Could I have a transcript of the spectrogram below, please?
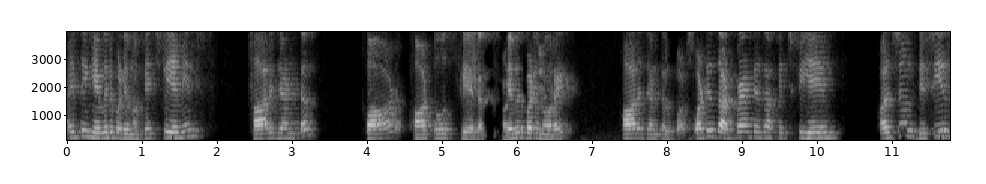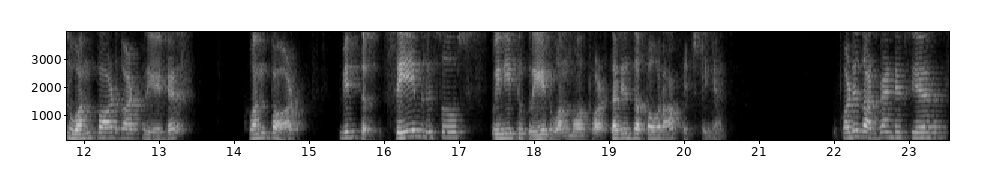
I think everybody know HPA means horizontal pod auto scaler. Everybody know, right? Horizontal pod. What is the advantage of HPA? Assume this is one pod got created, one pod with same resource, we need to create one more pod. That is the power of HPM. What is the advantage here?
